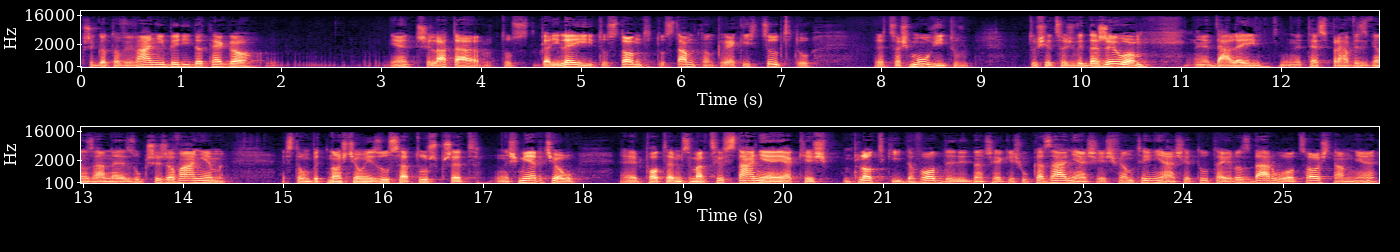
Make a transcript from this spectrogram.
przygotowywani byli do tego, nie? Trzy lata, tu z Galilei, tu stąd, tu stamtąd, tu jakiś cud, tu że coś mówi, tu, tu się coś wydarzyło. Dalej te sprawy związane z ukrzyżowaniem, z tą bytnością Jezusa tuż przed śmiercią, potem zmartwychwstanie, jakieś plotki, dowody, znaczy jakieś ukazania się, świątynia się tutaj rozdarło, coś tam, nie?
